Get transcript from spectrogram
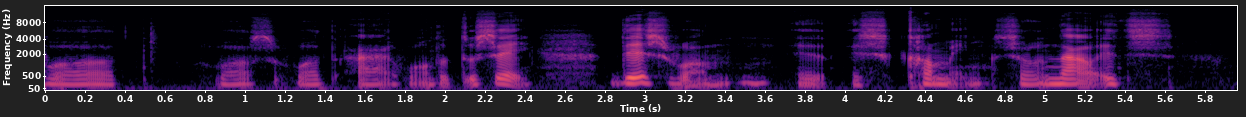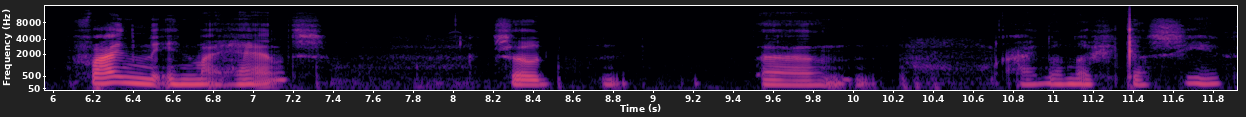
what was what I wanted to say. This one is coming. So now it's finally in my hands. So um, I don't know if you can see it.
